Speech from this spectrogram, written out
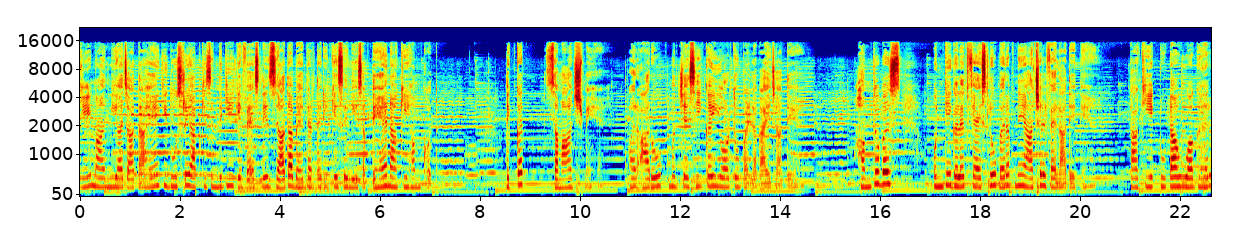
ये मान लिया जाता है कि दूसरे आपकी ज़िंदगी के फैसले ज़्यादा बेहतर तरीके से ले सकते हैं ना कि हम खुद? दिक्कत समाज में है और आरोप मुझ जैसी कई औरतों पर लगाए जाते हैं। हम तो बस उनके गलत फैसलों पर अपने आंचल फैला देते हैं। ताकि एक टूटा हुआ घर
